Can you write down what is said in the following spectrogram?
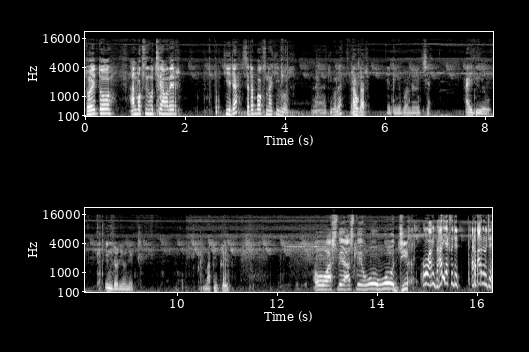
তো এই তো আনবক্সিং হচ্ছে আমাদের কি এটা? সেটআপ বক্স না কি বল? কি বলে? রাউটার এটিকে বলা হচ্ছে আইডিও ইনডোর ইউনিট না পিঁপড়ে ও আস্তে আস্তে ও ও জি। ও অনেক ভারী অ্যাক্সিডেন্ট একটা তার রয়েছে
